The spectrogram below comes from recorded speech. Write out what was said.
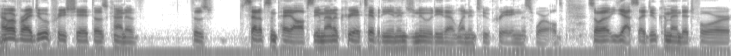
However, I do appreciate those kind of those setups and payoffs, the amount of creativity and ingenuity that went into creating this world. So uh, yes, I do commend it for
